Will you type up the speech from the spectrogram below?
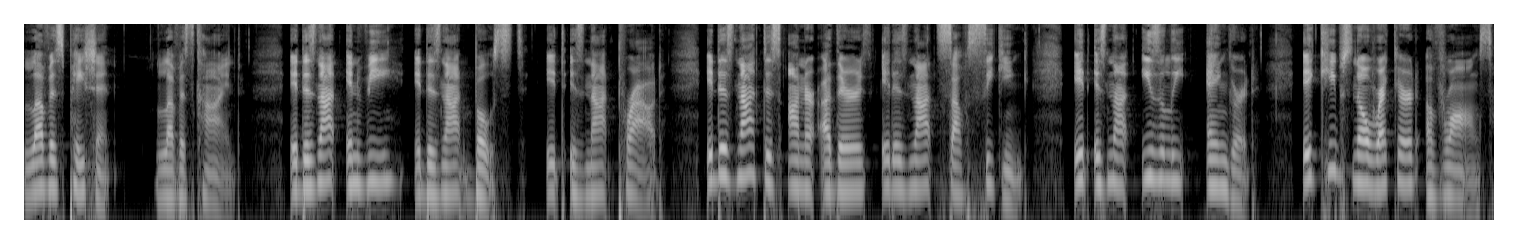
Love is patient, love is kind. It does not envy, it does not boast, it is not proud. It does not dishonor others, it is not self seeking, it is not easily angered. It keeps no record of wrongs.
